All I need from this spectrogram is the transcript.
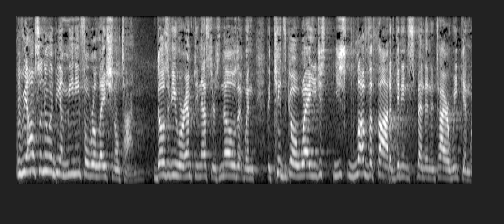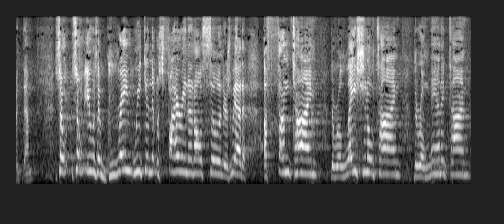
We also knew it would be a meaningful relational time. Those of you who are empty nesters know that when the kids go away, you just, you just love the thought of getting to spend an entire weekend with them. So, so it was a great weekend that was firing on all cylinders. We had a, a fun time, the relational time, the romantic time.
